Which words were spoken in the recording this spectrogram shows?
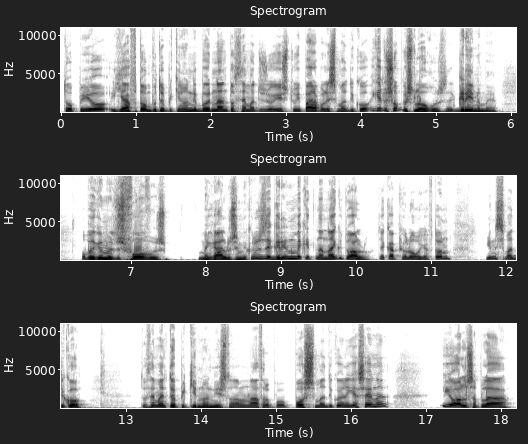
το οποίο για αυτόν που το επικοινωνεί μπορεί να είναι το θέμα της ζωής του ή πάρα πολύ σημαντικό για τους όποιους λόγους, δεν κρίνουμε Όποτε κρίνουμε τους φόβους μεγάλους ή μικρούς δεν κρίνουμε και την ανάγκη του άλλου. Για κάποιο λόγο για αυτόν είναι σημαντικό. Το θέμα είναι το επικοινωνείς στον άλλον άνθρωπο πόσο σημαντικό είναι για σένα ή ο άλλος απλά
